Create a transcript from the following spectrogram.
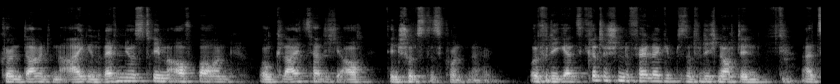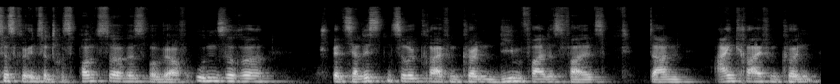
können damit einen eigenen Revenue-Stream aufbauen und gleichzeitig auch den Schutz des Kunden erhöhen. Und für die ganz kritischen Fälle gibt es natürlich noch den äh, Cisco Instant Response Service, wo wir auf unsere Spezialisten zurückgreifen können, die im Fall des Falls dann eingreifen können,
